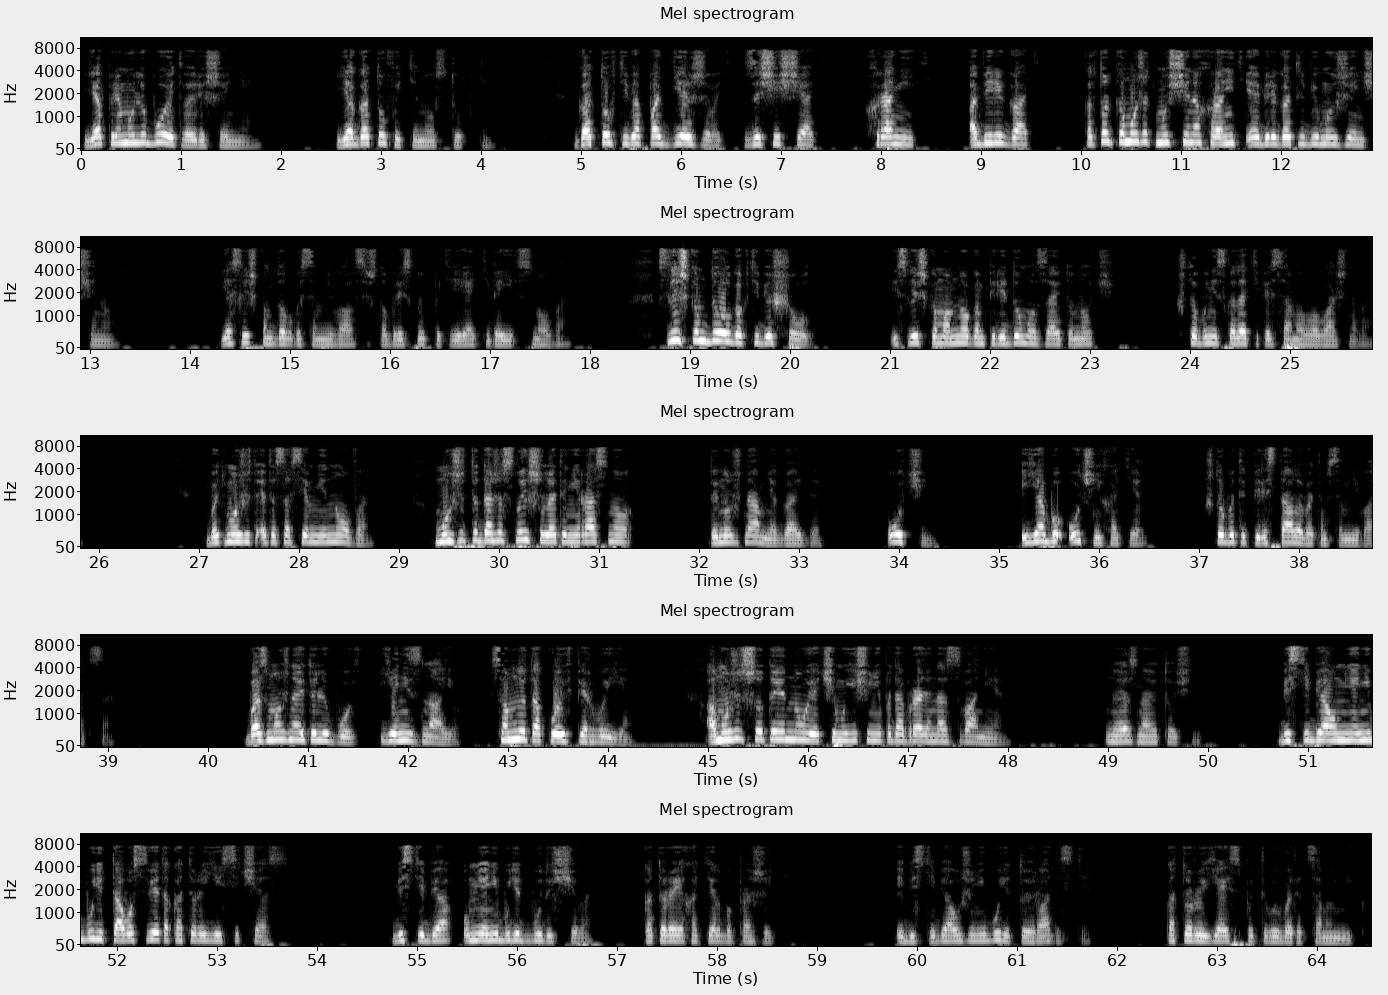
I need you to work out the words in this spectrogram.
я приму любое твое решение. Я готов идти на уступки готов тебя поддерживать, защищать, хранить, оберегать, как только может мужчина хранить и оберегать любимую женщину. Я слишком долго сомневался, чтобы рискнуть потерять тебя снова. Слишком долго к тебе шел и слишком о многом передумал за эту ночь, чтобы не сказать теперь самого важного. Быть может, это совсем не ново, может, ты даже слышал это не раз, но ты нужна мне, Гайде, очень, и я бы очень хотел, чтобы ты перестала в этом сомневаться. Возможно, это любовь, я не знаю, со мной такое впервые. А может, что-то иное, чему еще не подобрали название. Но я знаю точно. Без тебя у меня не будет того света, который есть сейчас. Без тебя у меня не будет будущего, которое я хотел бы прожить. И без тебя уже не будет той радости, которую я испытываю в этот самый миг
